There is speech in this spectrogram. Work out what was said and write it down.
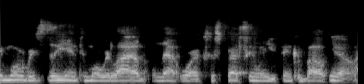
a more resilient and more reliable networks, especially when you think about, you know,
